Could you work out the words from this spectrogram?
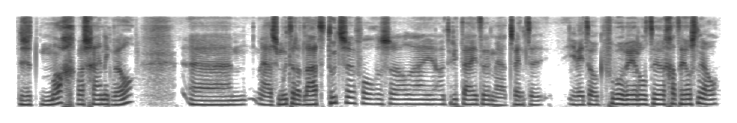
Dus het mag waarschijnlijk wel. Ehm, maar ja, ze moeten dat laten toetsen volgens eh, allerlei autoriteiten. Maar ja, Twente je weet ook, de voetbalwereld eh, gaat heel snel.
